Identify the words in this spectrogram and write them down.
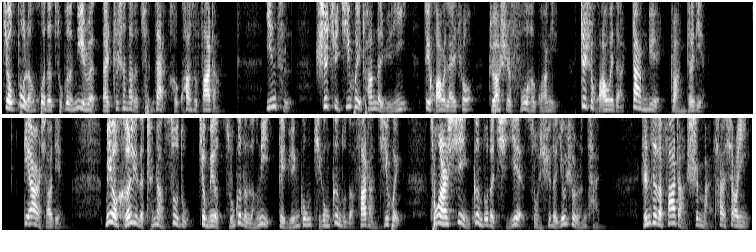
就不能获得足够的利润来支撑它的存在和快速发展，因此失去机会窗的原因对华为来说主要是服务和管理，这是华为的战略转折点。第二小点，没有合理的成长速度，就没有足够的能力给员工提供更多的发展机会，从而吸引更多的企业所需的优秀人才。人才的发展是买太效应，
